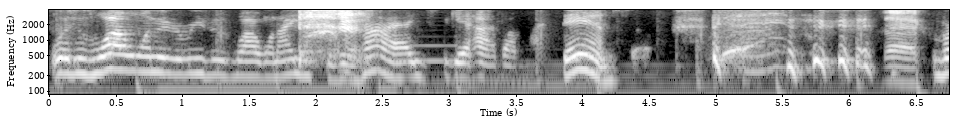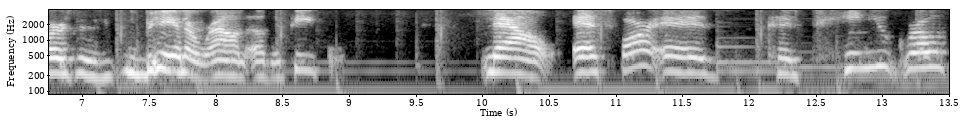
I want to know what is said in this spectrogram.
Which is why one of the reasons why when I used to get high, I used to get high by my damn self. Exactly. versus being around other people. Now, as far as continued growth,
